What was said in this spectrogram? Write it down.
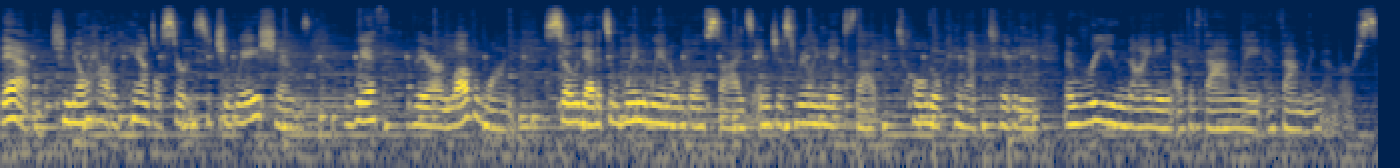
them to know how to handle certain situations with their loved one so that it's a win win on both sides and just really makes that total connectivity and reuniting of the family and family members.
